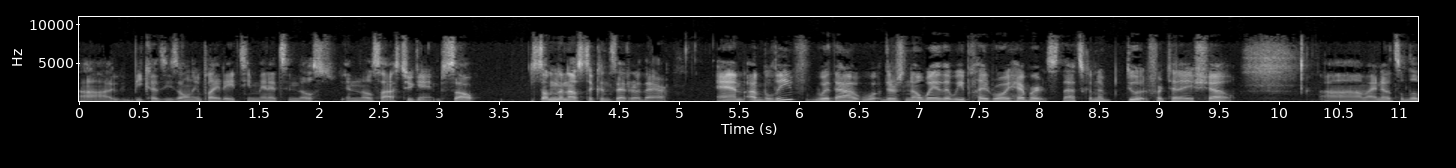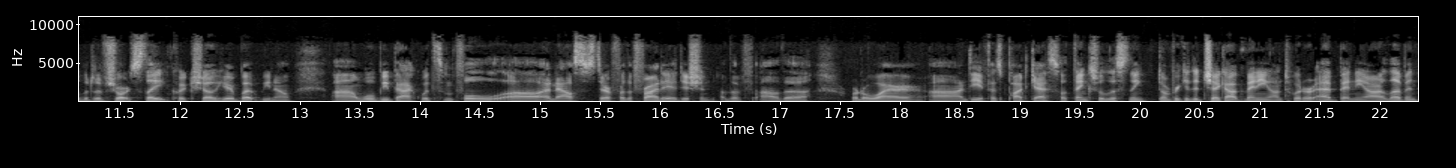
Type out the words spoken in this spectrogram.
uh, because he's only played 18 minutes in those in those last two games. So something else to consider there. And I believe without there's no way that we played Roy Hibbert, so that's going to do it for today's show. Um, I know it's a little bit of short slate, quick show here, but you know uh, we'll be back with some full uh, analysis there for the Friday edition of the uh, the RotoWire uh, DFS podcast. So thanks for listening. Don't forget to check out Benny on Twitter at BennyR11.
